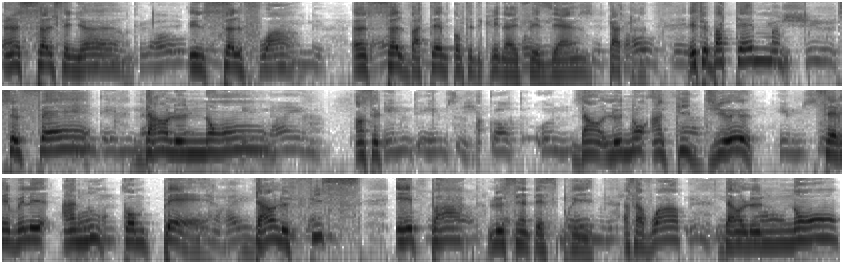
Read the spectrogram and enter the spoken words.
un seul Seigneur, une seule foi, un seul baptême, comme c'est écrit dans Éphésiens 4. Et ce baptême se fait dans le nom, en ce, dans le nom en qui Dieu s'est révélé à nous comme Père, dans le Fils et par le Saint-Esprit, à savoir dans le nom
